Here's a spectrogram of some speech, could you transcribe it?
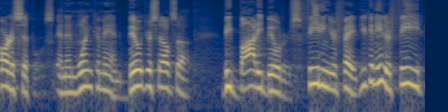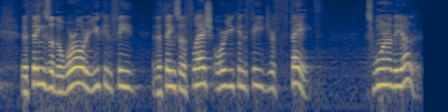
participles and then one command build yourselves up. Be bodybuilders, feeding your faith. You can either feed the things of the world or you can feed the things of the flesh or you can feed your faith. It's one or the other.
